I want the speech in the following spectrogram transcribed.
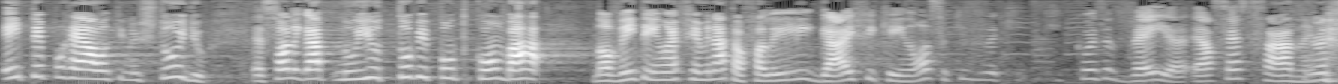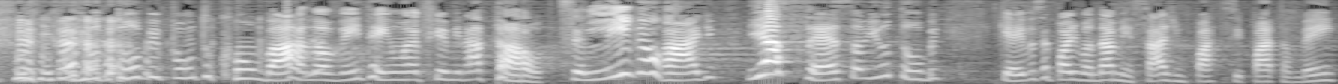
em tempo real aqui no estúdio? É só ligar no youtube.com/barra 91 FM Natal. Falei ligar e fiquei, nossa, que, que, que coisa velha. É acessar, né? youtube.com.br 91 FM Natal. Você liga o rádio e acessa o YouTube, que aí você pode mandar mensagem, participar também.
